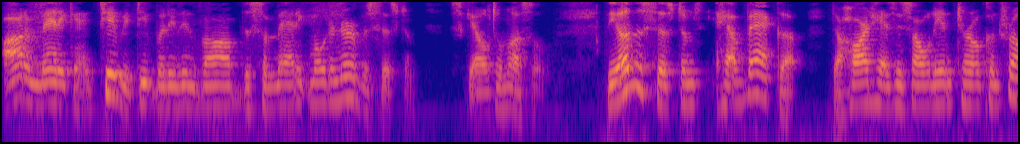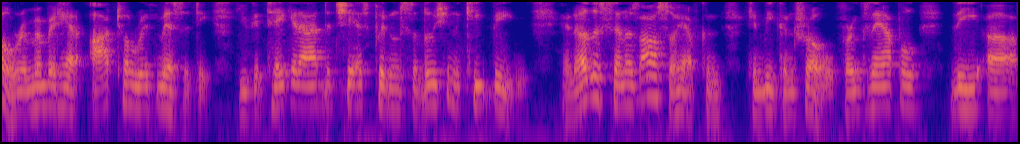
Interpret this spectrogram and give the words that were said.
automatic activity, but it involved the somatic motor nervous system, skeletal muscle. The other systems have backup. The heart has its own internal control. Remember, it had autorhythmicity. You could take it out of the chest, put in a solution, and keep beating. And other centers also have can be controlled. For example, the uh,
